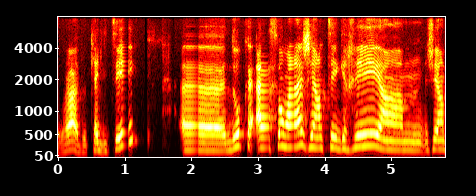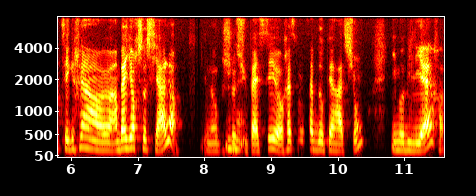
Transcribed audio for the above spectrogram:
voilà, de qualité euh, donc, à ce moment-là, j'ai intégré, un, j'ai intégré un, bailleur social. donc, je mhm. suis passée euh, responsable d'opération immobilière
